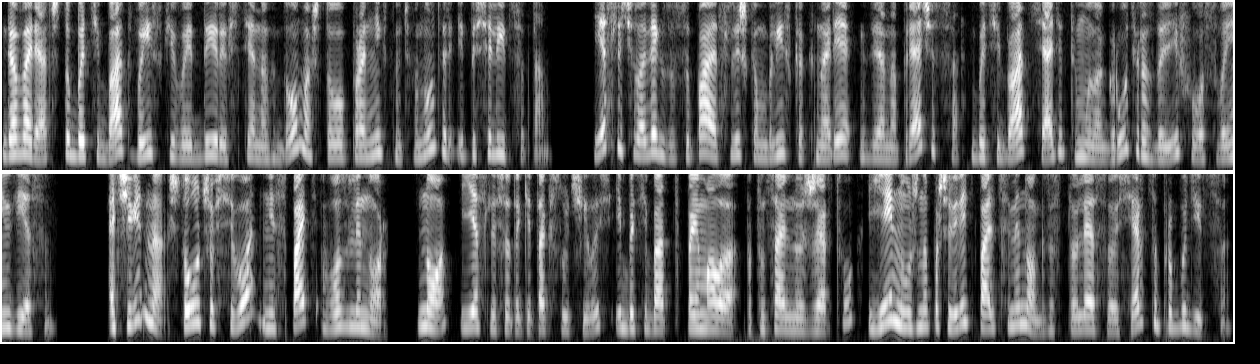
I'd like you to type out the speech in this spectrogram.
Говорят, что Батибат выискивает дыры в стенах дома, чтобы проникнуть внутрь и поселиться там. Если человек засыпает слишком близко к норе, где она прячется, Батибат сядет ему на грудь, раздавив его своим весом. Очевидно, что лучше всего не спать возле нор. Но, если все-таки так случилось, и Батибат поймала потенциальную жертву, ей нужно пошевелить пальцами ног, заставляя свое сердце пробудиться.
